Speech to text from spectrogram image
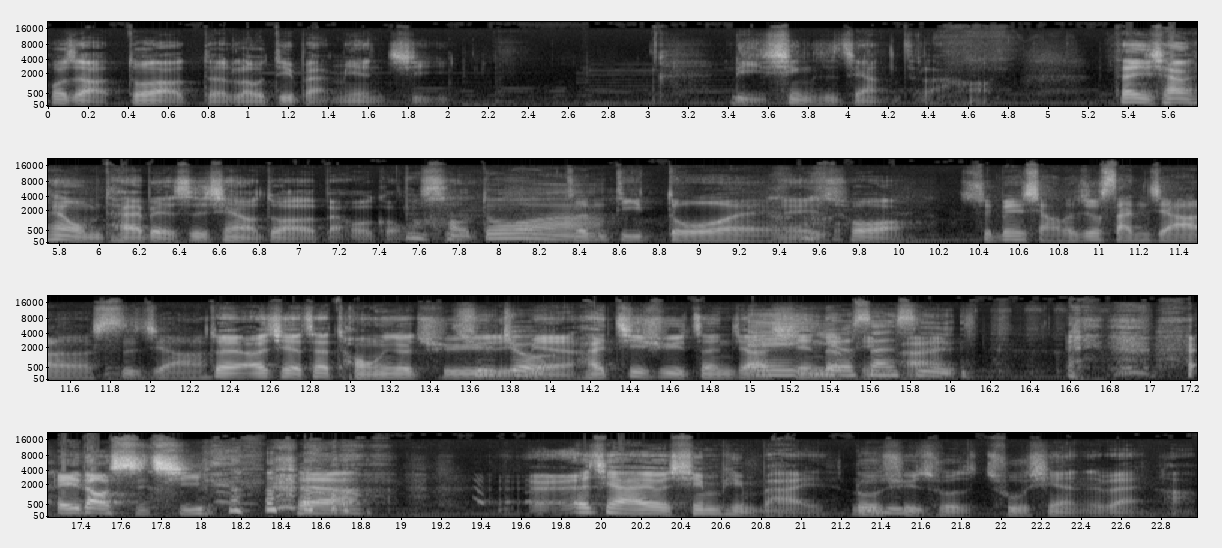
或者多少的楼地板面积？理性是这样子了哈。但你想想看，我们台北市现在有多少的百货公司？好多啊，真的多哎，没错，随便想的就三家了，四家。对，而且在同一个区域里面还继续增加新的品牌。A 到十七，对啊，而且还有新品牌陆续出出现，对不对？好，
